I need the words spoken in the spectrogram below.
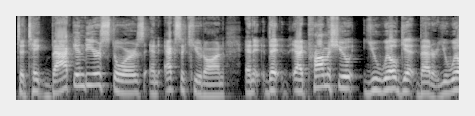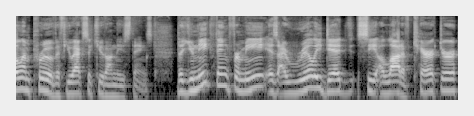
to take back into your stores and execute on. And it, that, I promise you, you will get better. You will improve if you execute on these things. The unique thing for me is I really did see a lot of character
